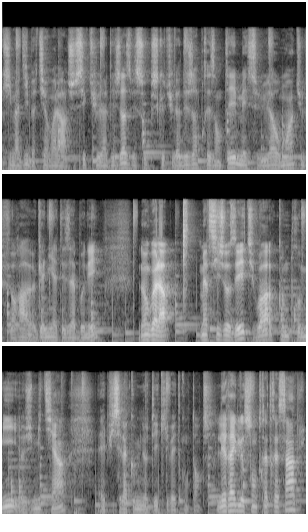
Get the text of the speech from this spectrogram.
qui m'a dit, bah tiens voilà, je sais que tu l'as déjà ce vaisseau, puisque tu l'as déjà présenté, mais celui-là au moins tu le feras gagner à tes abonnés. Donc voilà, merci José, tu vois, comme promis, je m'y tiens. Et puis c'est la communauté qui va être contente. Les règles sont très très simples.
